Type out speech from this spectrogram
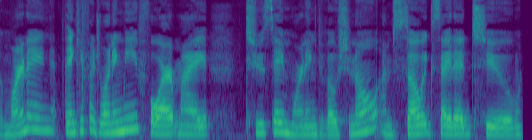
Good morning. Thank you for joining me for my Tuesday morning devotional. I'm so excited to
